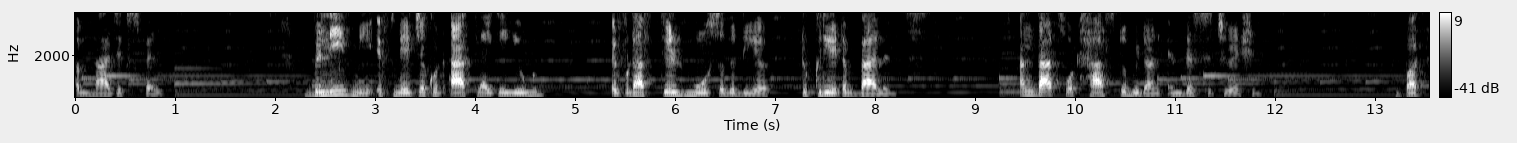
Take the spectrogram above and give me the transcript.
a magic spell? Believe me, if nature could act like a human, it would have killed most of the deer to create a balance. And that's what has to be done in this situation. But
